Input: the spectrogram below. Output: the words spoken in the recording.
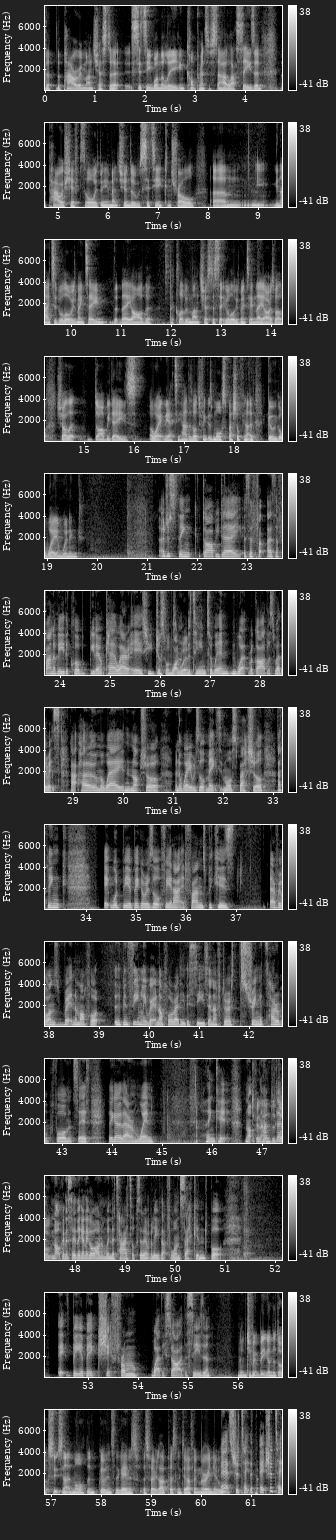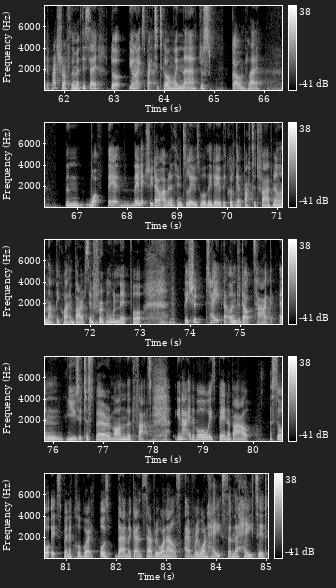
the the power in Manchester. City won the league in comprehensive style last season. The power shift's always been mentioned. There was City in control. Um, United will always maintain that they are the the club in Manchester. City will always maintain they are as well. Charlotte Derby days away at the Etihad as well. Do you think it's more special for United going away and winning? I just think Derby Day, as a fa- as a fan of either club, you don't care where it is. You just As long as you want the team to win, regardless whether it's at home, away. Not sure an away result makes it more special. I think it would be a bigger result for United fans because everyone's written them off. Or, they've been seemingly written off already this season after a string of terrible performances. They go there and win. I think it. I'm not Do you going think to. underdog- Not going to say they're going to go on and win the title because I don't believe that for one second. But it'd be a big shift from where they started the season. Do you think being underdog suits United more than going into the game as, as favourites? I personally do. I think Mourinho. Yeah, it should take the it should take the pressure off them if they say, "Look, you're not expected to go and win there. Just go and play." Then what? They they literally don't have anything to lose. Will they do. They could get battered five 0 and that'd be quite embarrassing for them, wouldn't it? But they should take that underdog tag and use it to spur them on. The fact United have always been about. So it's been a club where us them against everyone else. Everyone hates them. They're hated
